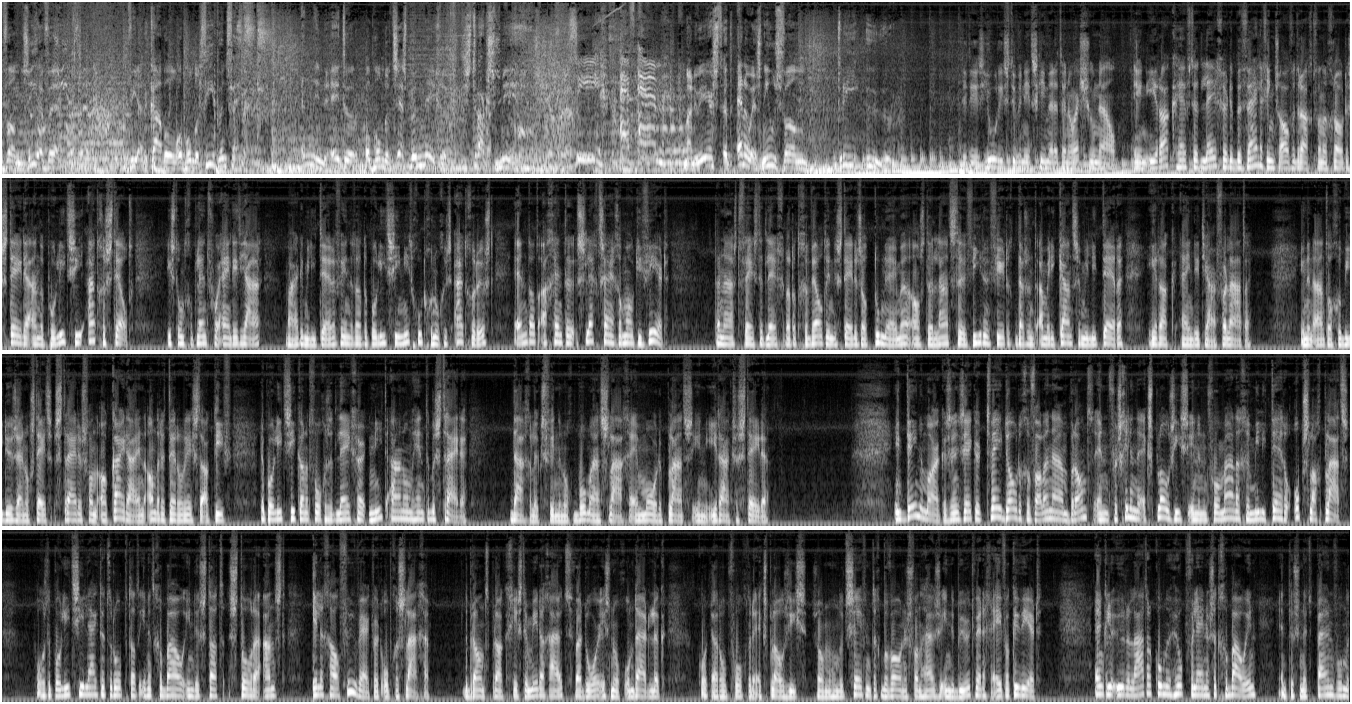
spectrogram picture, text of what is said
Van ZFM. Via de kabel op 104.5. En in de ether op 106.9. Straks meer. ZFM. Maar nu eerst het NOS nieuws van 3 uur. Dit is Juri Stubenitski met het NOS-journaal. In Irak heeft het leger de beveiligingsoverdracht van de grote steden aan de politie uitgesteld. Die stond gepland voor eind dit jaar, maar de militairen vinden dat de politie niet goed genoeg is uitgerust en dat agenten slecht zijn gemotiveerd. Daarnaast vreest het leger dat het geweld in de steden zal toenemen als de laatste 44.000 Amerikaanse militairen Irak eind dit jaar verlaten. In een aantal gebieden zijn nog steeds strijders van Al-Qaeda en andere terroristen actief. De politie kan het volgens het leger niet aan om hen te bestrijden. Dagelijks vinden nog bomaanslagen en moorden plaats in Iraakse steden. In Denemarken zijn zeker twee doden gevallen na een brand en verschillende explosies in een voormalige militaire opslagplaats. Volgens de politie lijkt het erop dat in het gebouw in de stad Store Anst illegaal vuurwerk werd opgeslagen. De brand brak gistermiddag uit, waardoor is nog onduidelijk. Kort daarop volgden de explosies. Zo'n 170 bewoners van huizen in de buurt werden geëvacueerd. Enkele uren later konden hulpverleners het gebouw in en tussen het puin vonden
